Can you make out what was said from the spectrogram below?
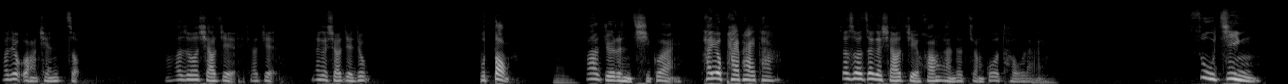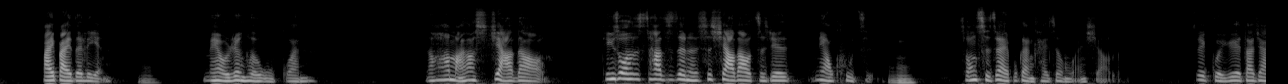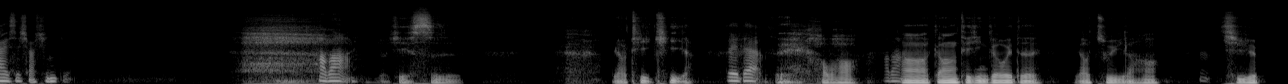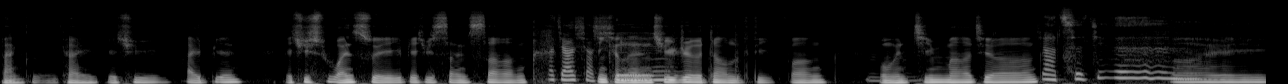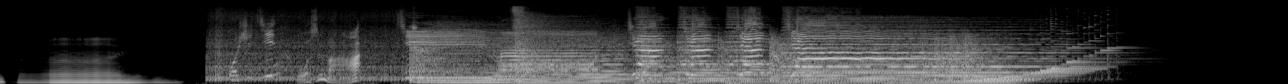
他就往前走，然后他说：“小姐，小姐。”那个小姐就不动嗯，他就觉得很奇怪，他又拍拍她。这时候，这个小姐缓缓的转过头来，素净白白的脸嗯，没有任何五官，然后他马上吓到，听说是他是真的是吓到直接尿裤子，嗯，从此再也不敢开这种玩笑了。所以鬼月大家还是小心点，好不好？有些事不要提 K 啊，对的，对，好不好？好吧？啊，刚刚提醒各位的也要注意了哈嗯。七月半鬼门开，别去海边，别去玩水，别去山上，大家小心，尽可能去热闹的地方。我们金马奖，下次见。拜拜。我是金我是马。金马奖。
